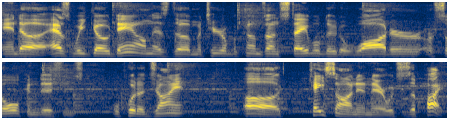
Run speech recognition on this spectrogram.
And uh, as we go down, as the material becomes unstable due to water or soil conditions, we'll put a giant uh, caisson in there, which is a pipe.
